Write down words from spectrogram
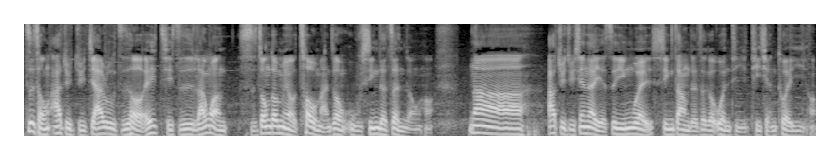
自从阿菊菊加入之后，哎，其实篮网始终都没有凑满这种五星的阵容哈。那阿菊菊现在也是因为心脏的这个问题提前退役哈，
